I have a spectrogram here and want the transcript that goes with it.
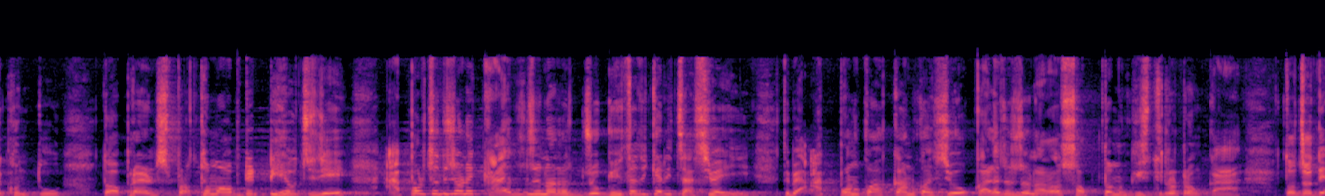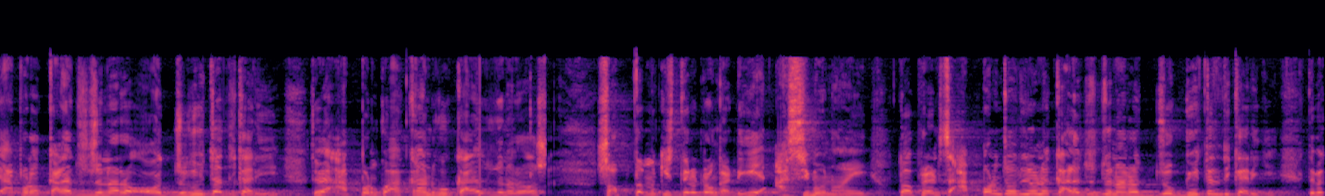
দেখুন তো ফ্রেন্ডস ପ୍ରଥମ ଅପଡ଼େଟ୍ଟି ହେଉଛି ଯେ ଆପଣ ଯଦି ଜଣେ କାଳିଆ ଯୋଜନାର ଯୋଗ୍ୟ ହିତାଧିକାରୀ ଚାଷୀ ଭାଇ ତେବେ ଆପଣଙ୍କ ଆକାଉଣ୍ଟକୁ ଆସିବ କାଳିଆ ଯୋଜନାର ସପ୍ତମ କିସ୍ତିର ଟଙ୍କା ତ ଯଦି ଆପଣ କାଳିଆ ଯୋଜନାର ଅଯୋଗ୍ୟ ହିତାଧିକାରୀ ତେବେ ଆପଣଙ୍କ ଆକାଉଣ୍ଟକୁ କାଳିଆ ଯୋଜନାର ସପ୍ତମ କିସ୍ତିର ଟଙ୍କାଟି ଆସିବ ନାହିଁ ତ ଫ୍ରେଣ୍ଡସ୍ ଆପଣ ଯଦି ଜଣେ କାଳିଆ ଯୋଜନାର ଯୋଗ୍ୟ ହିତାଧିକାରୀ ତେବେ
